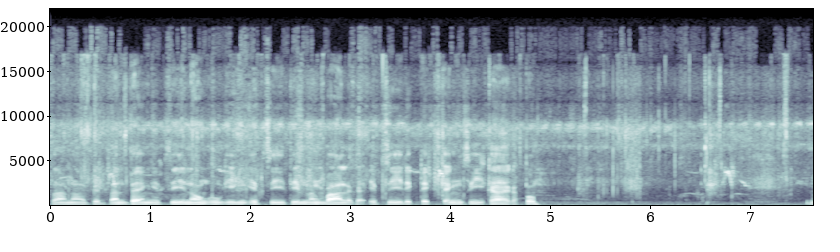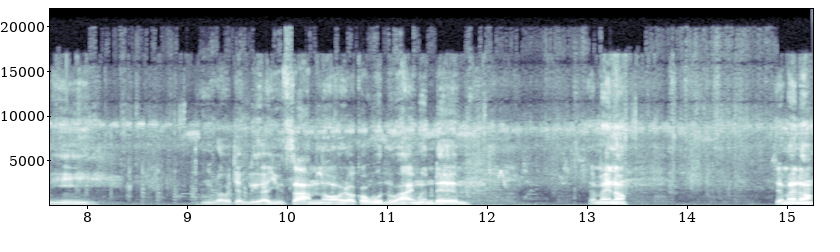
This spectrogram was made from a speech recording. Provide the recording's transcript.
สาวน้อยเป็ดปันแปลง FC น้องอุ้งอิง FC ติมลังบานแล้วก็ FC เด็กๆแก๊งซีค่ากับผมนี่เราจะเหลืออยู่สามนอเราก็วุ่นวายเหมือนเดิมใช่ไหมน้องใช่ไหมน้อง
